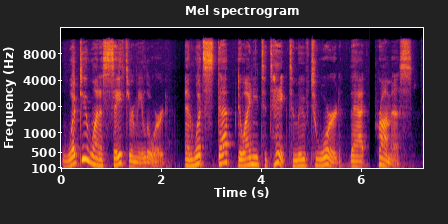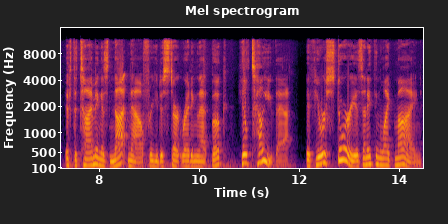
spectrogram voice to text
What do you want to say through me, Lord? And what step do I need to take to move toward that promise? If the timing is not now for you to start writing that book, He'll tell you that. If your story is anything like mine,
